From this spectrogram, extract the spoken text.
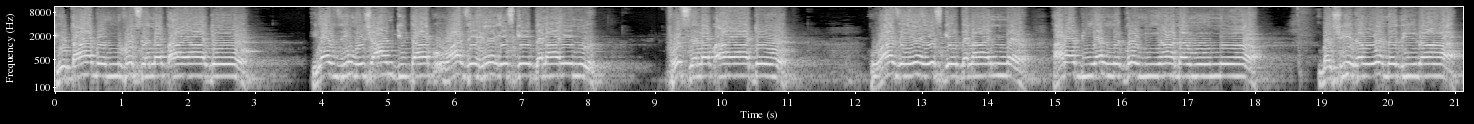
کتاب انفصلت فصلت آیاتو یہ شان کتاب واضح ہے اس کے دلائل فصلت آیا آیاتو واضح ہے اس کے دلائل عربی لقومی عالمون بشیر و نذیرہ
